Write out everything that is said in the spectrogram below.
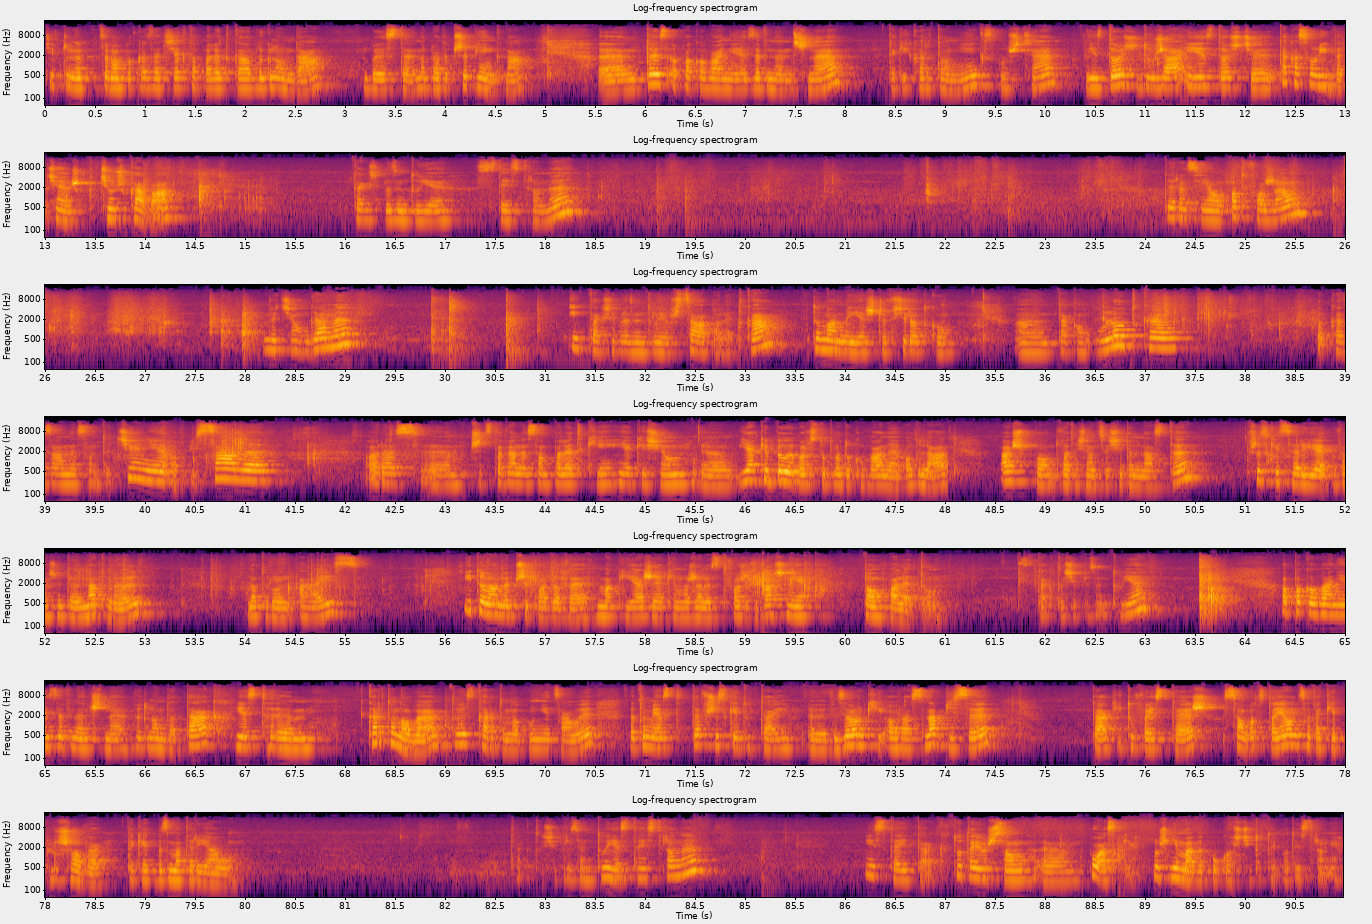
Dziewczyny, chcę Wam pokazać, jak ta paletka wygląda, bo jest naprawdę przepiękna. E, To jest opakowanie zewnętrzne, taki kartonik, spójrzcie. Jest dość duża i jest dość e, taka solidna, cięż, ciężkawa. Tak się prezentuje z tej strony. Teraz ją otworzę. Wyciągamy. I tak się prezentuje już cała paletka. Tu mamy jeszcze w środku e, taką ulotkę. Pokazane są te cienie, opisane oraz e, przedstawione są paletki, jakie, się, e, jakie były po prostu produkowane od lat aż po 2017. Wszystkie serie właśnie ten Natural, Natural Eyes. I tu mamy przykładowe makijaże, jakie możemy stworzyć właśnie tą paletą. Tak to się prezentuje. Opakowanie zewnętrzne wygląda tak. Jest kartonowe, to jest karton ogólnie cały. Natomiast te wszystkie tutaj y, wyzorki oraz napisy, tak i tu face też, są odstające takie pluszowe, tak jakby z materiału. Tak to się prezentuje z tej strony. I z tej tak. Tutaj już są y, płaskie. Już nie ma wypukłości tutaj po tej stronie.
